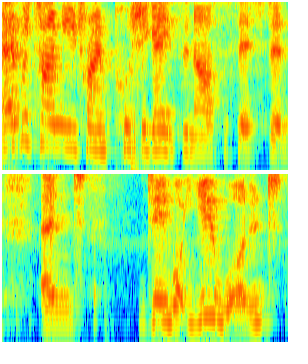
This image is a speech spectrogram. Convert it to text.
every time you try and push against the narcissist and and do what you want,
